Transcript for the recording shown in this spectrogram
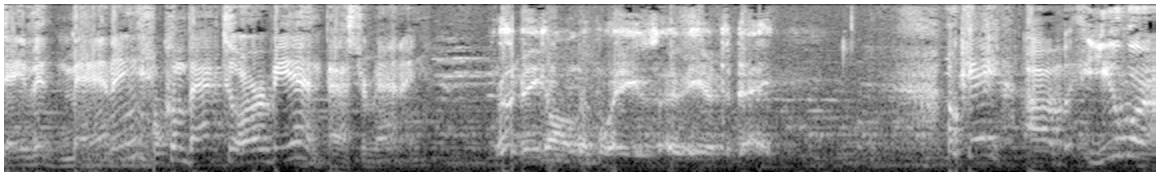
David Manning. Welcome back to RBN, Pastor Manning. Being on the ways here today. Okay, um, you were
